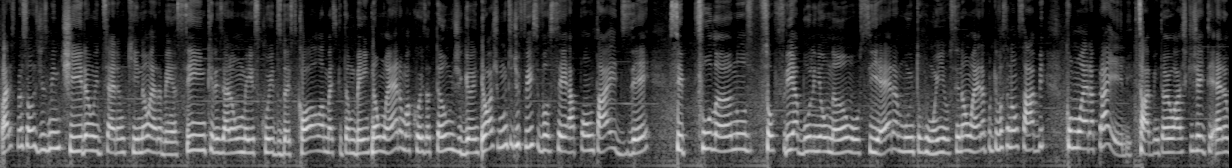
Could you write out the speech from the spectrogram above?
Várias pessoas desmentiram e disseram que não era bem assim, que eles eram meio excluídos da escola, mas que também não era uma coisa tão gigante. Eu acho muito difícil você apontar e dizer se fulano sofria bullying ou não, ou se era muito ruim ou se não era, porque você não sabe como era para ele, sabe? Então eu acho que, gente, era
